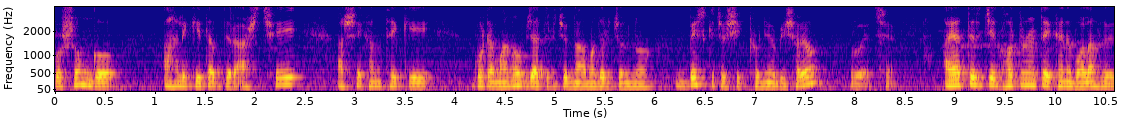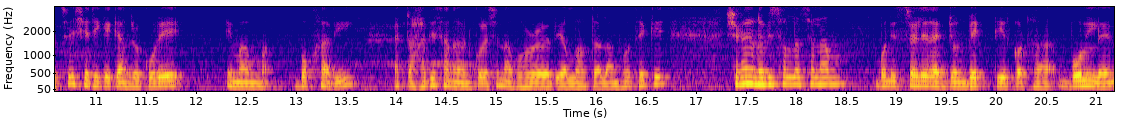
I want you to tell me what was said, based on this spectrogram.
প্রসঙ্গ আহলে কিতাবদের আসছে। আর সেখান থেকে গোটা মানব জাতির জন্য, আমাদের জন্য বেশ কিছু শিক্ষণীয় বিষয়ও রয়েছে। আয়াতের যে ঘটনাটা এখানে বলা হয়েছে, সেটিকে কেন্দ্র করে ইমাম বুখারি একটা হাদিস আনয়ন করেছেন আবু হরাদি আল্লাহ তালাহ থেকে। সেখানে নবী সাল্লাহ সাল্লাম বন ইসরায়েলের একজন ব্যক্তির কথা বললেন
